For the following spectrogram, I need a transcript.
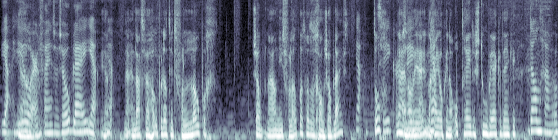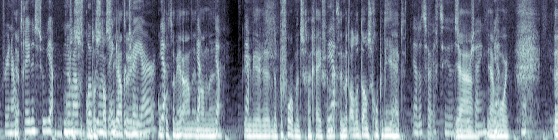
ja heel Ja. erg fijn. Zo, zo blij. Ja, Ja. ja. Nou, en laten we hopen dat dit voorlopig zo, nou niet voorlopig, dat het gewoon zo blijft. ja Toch? zeker. Ja, en dan, zeker. weer, dan Ja. ga je ook weer naar optredens toe werken, denk ik. Dan gaan we ook weer naar Ja. optredens toe. Ja, Komt normaal dat- gesproken komt doen we dat dat één keer per stadstheater twee jaar. Komt ja. dat er weer aan en ja, dan eh, ja. Kun je weer eh, de performance gaan geven met, eh, met alle dansgroepen die je hebt. ja, dat zou echt heel super zijn. ja, mooi. Eh,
